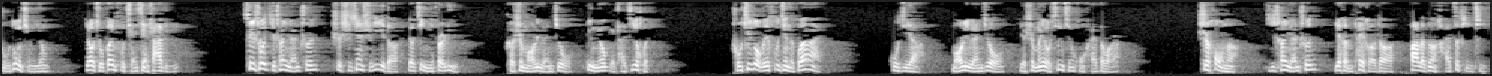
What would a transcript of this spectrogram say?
主动请缨，要求奔赴前线杀敌。虽说吉川元春是实心实意的要尽一份力，可是毛利元就并没有给他机会。除去作为父亲的关爱，估计啊，毛利元就也是没有心情哄孩子玩。事后呢，吉川元春也很配合的发了顿孩子脾气。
